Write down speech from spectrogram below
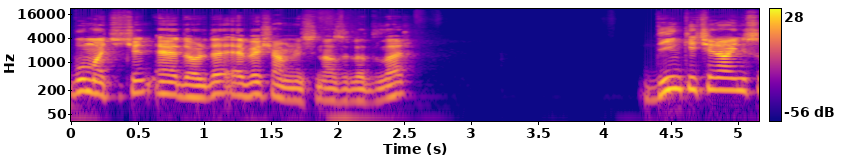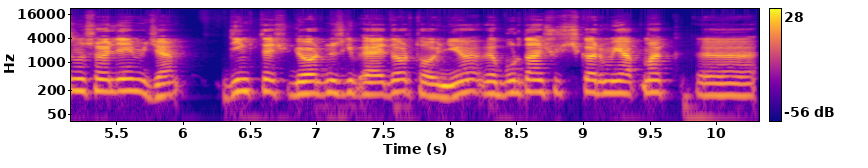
bu maç için E4'e E5 hamlesini hazırladılar. Dink için aynısını söyleyemeyeceğim. Dink de gördüğünüz gibi E4 oynuyor ve buradan şu çıkarımı yapmak e,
